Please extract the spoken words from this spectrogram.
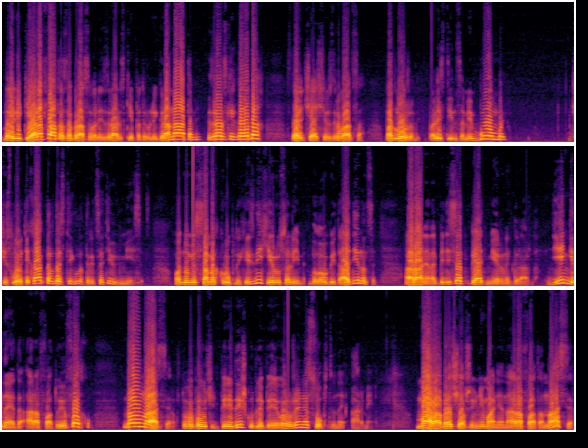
Боевики Арафата забрасывали израильские патрули гранатами, в израильских городах стали чаще взрываться подложенные палестинцами бомбы. Число этих актов достигло 30 в месяц. В одном из самых крупных из них, Иерусалиме, было убито 11, а ранено 55 мирных граждан. Деньги на это Арафату и Фатху дал Насер, чтобы получить передышку для перевооружения собственной армии. Мало обращавший внимание на Арафата Насер,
